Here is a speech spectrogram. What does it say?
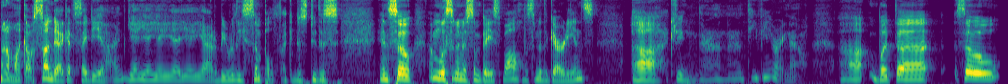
And I'm like, oh, Sunday, I got this idea. I, yeah, yeah, yeah, yeah, yeah, yeah. It'll be really simple. I can just do this. And so I'm listening to some baseball, listening to the Guardians. Uh, actually, they're on, they're on TV right now. Uh, but uh, so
